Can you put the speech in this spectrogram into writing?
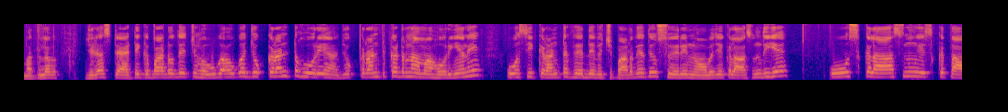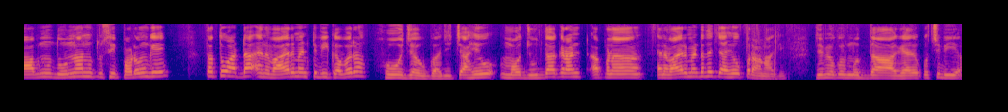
ਮਤਲਬ ਜਿਹੜਾ ਸਟੈਟਿਕ ਪਾਰਟ ਉਹਦੇ ਵਿੱਚ ਹੋਊਗਾ ਹੋਊਗਾ ਜੋ ਕਰੰਟ ਹੋ ਰਿਹਾ, ਜੋ ਕਰੰਟ ਘਟਨਾਵਾਂ ਹੋ ਰਹੀਆਂ ਨੇ, ਉਹ ਅਸੀਂ ਕਰੰਟ ਅਫੇਅਰ ਦੇ ਵਿੱਚ ਪੜ੍ਹਦੇ ਹਾਂ ਤੇ ਉਹ ਸਵੇਰੇ 9 ਵਜੇ ਕਲਾਸ ਹੁੰਦੀ ਹੈ। ਉਸ ਕਲਾਸ ਨੂੰ, ਇਸ ਕਿਤਾਬ ਨੂੰ, ਦੋਨਾਂ ਨੂੰ ਤੁਸੀਂ ਪੜ੍ਹੋਗੇ, ਤਾਂ ਤੁਹਾਡਾ এনवायरमेंट ਵੀ ਕਵਰ ਹੋ ਜਾਊਗਾ ਜੀ, ਚਾਹੇ ਉਹ ਮੌਜੂਦਾ ਕਰੰਟ ਆਪਣਾ এনवायरमेंट ਤੇ, ਚਾਹੇ ਉਹ ਪੁਰਾਣਾ ਜੀ। ਜਿਵੇਂ ਕੋਈ ਮੁੱਦਾ ਆ ਗਿਆ ਜਾਂ ਕੁਝ ਵੀ ਆ,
